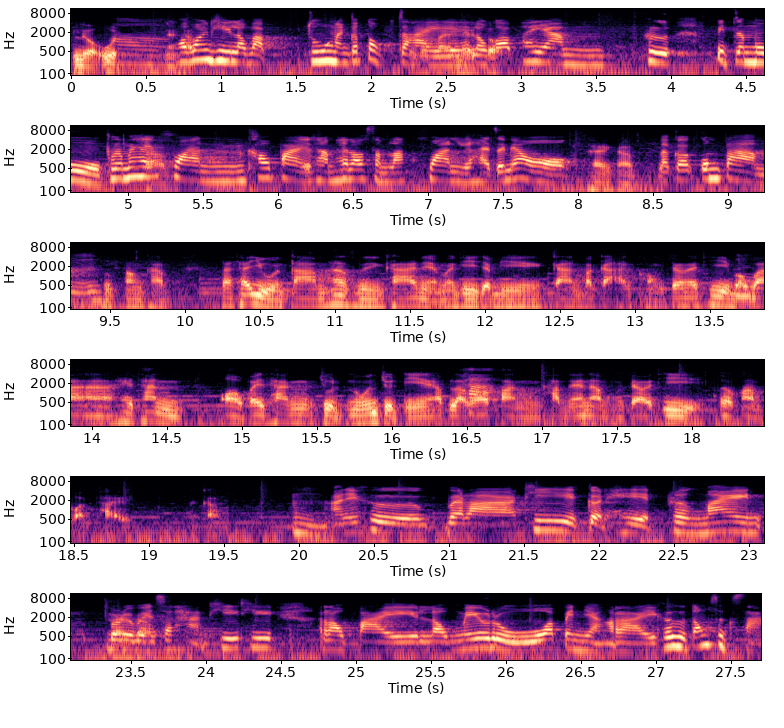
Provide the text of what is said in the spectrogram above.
เหลืออุดอ่านะเพครับ ราะบางทีเราแบบช่วงนั้นก็ตกใจตกใจเราก็พยายามคือปิดจมูกเพื่อไม่ให้ครับ ควันเข้าไปทำให้เราสำลักควันหรือหายใจไม่ออก ใช่ครับ แล้วก็ก้มต่ถูกต้องครับ แต่ถ้าอยู่ตามห้างสรรพสินค้าเนี่ยบางทีจะมีการประกาศของเจ้าหน้าที่ บอกว่าอ่าให้ท่านออกไปทางจุดนู้นจุดนี้ครับเราก็ค่ะฟังคำแนะนำของเจ้าหน้าที่เพื่อความปลอดภัยนะครับำอืมอันนี้คือเวลาที่เกิดเหตุเพลิงไหม้บริเวณสถานที่ที่เราไปเราไม่รู้ว่าเป็นอย่างไรก็คือต้องศึกษา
